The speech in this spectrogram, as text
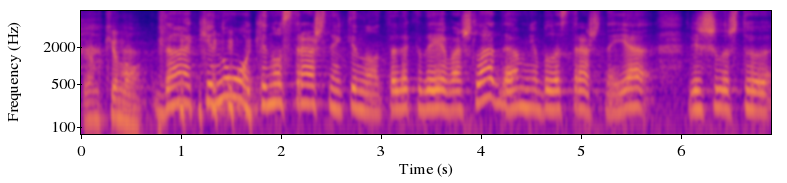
Прям кино. Да, кино, кино, страшное кино. Тогда, когда я вошла, да, мне было страшно. Я решила, что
